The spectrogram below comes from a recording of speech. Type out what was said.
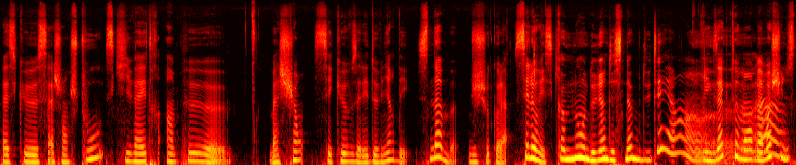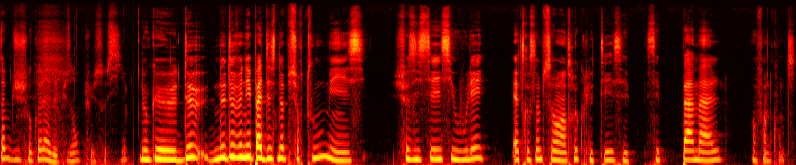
parce que ça change tout. Ce qui va être un peu euh, bah, chiant, c'est que vous allez devenir des snobs du chocolat. C'est le risque. Comme nous, on devient des snobs du thé. Hein. Exactement. Bah, moi, je suis une voilà. snob du chocolat de plus en plus aussi. Donc euh, de- ne devenez pas des snobs surtout, mais si- choisissez si vous voulez être snob sur un truc, le thé, c'est c'est pas mal en fin de compte.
